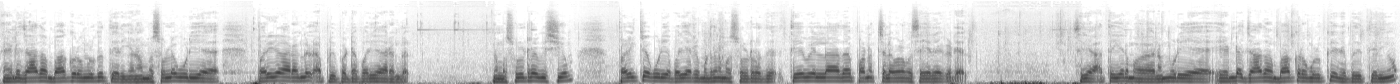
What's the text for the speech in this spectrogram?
என்கிட்ட ஜாதகம் பார்க்குறவங்களுக்கும் தெரியும். நம்ம சொல்லக்கூடிய பரிகாரங்கள் அப்படிப்பட்ட பரிகாரங்கள். நம்ம சொல்கிற விஷயம் பழிக்கக்கூடிய பரிகாரம் மட்டும்தான் நம்ம சொல்கிறது தேவையில்லாத பணச்செலவை நம்ம செய்கிறதே கிடையாது. சரியா? அத்தகைய நம்ம நம்முடைய எண்ட ஜாதகம் பார்க்குறவங்களுக்கு என்னை பற்றி தெரியும்.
